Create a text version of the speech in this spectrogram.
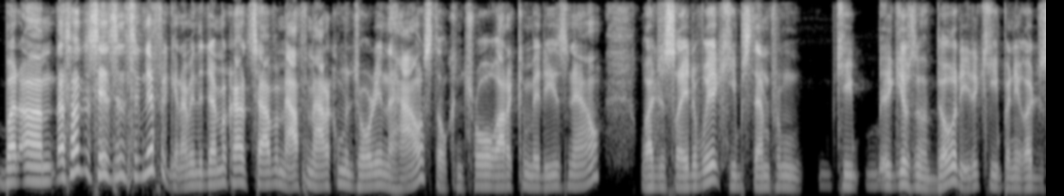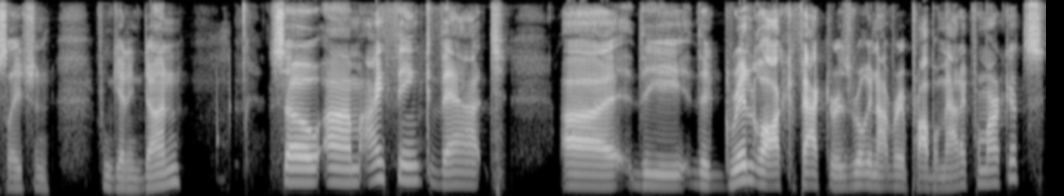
But um, that's not to say it's insignificant. I mean, the Democrats have a mathematical majority in the House. They'll control a lot of committees now. Legislatively, it keeps them from keep. It gives them ability to keep any legislation from getting done. So um, I think that uh, the the gridlock factor is really not very problematic for markets.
